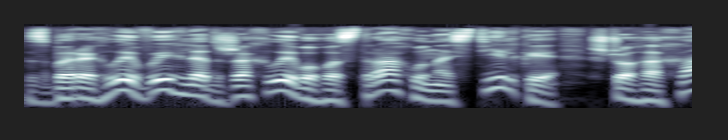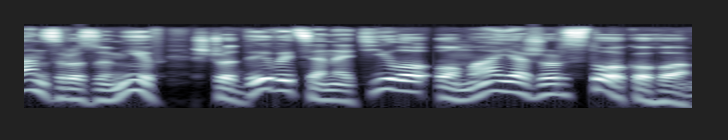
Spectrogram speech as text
зберегли вигляд жахливого страху настільки, що Гахан зрозумів, що дивиться на тіло Омая жорстокого.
